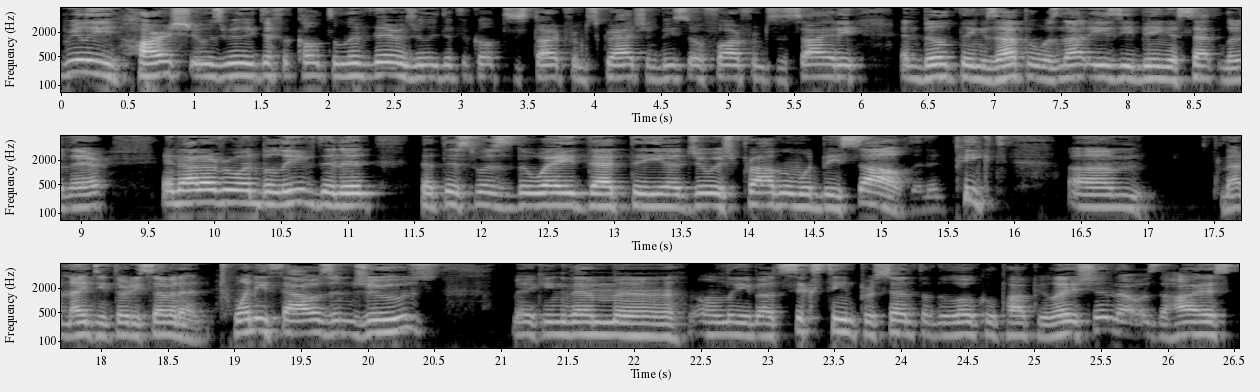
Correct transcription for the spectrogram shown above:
really harsh. It was really difficult to live there. It was really difficult to start from scratch and be so far from society and build things up. It was not easy being a settler there and not everyone believed in it that this was the way that the uh, Jewish problem would be solved. And it peaked um, about 1937 had 20,000 Jews, making them uh, only about 16% of the local population. That was the highest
